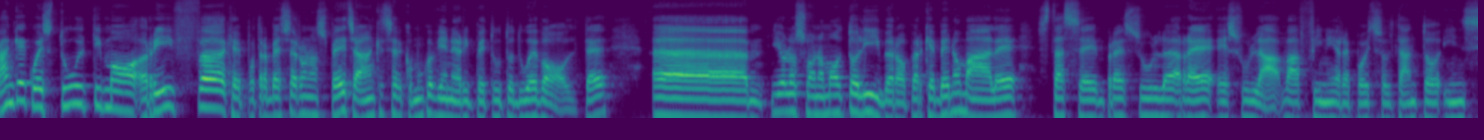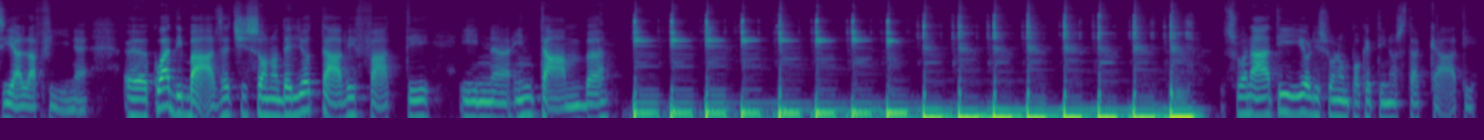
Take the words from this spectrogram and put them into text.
Anche quest'ultimo riff, che potrebbe essere uno special, anche se comunque viene ripetuto due volte, Uh, io lo suono molto libero perché bene o male sta sempre sul re e sulla va a finire poi soltanto in si alla fine. Uh, qua di base ci sono degli ottavi fatti in, in thumb suonati io li suono un pochettino staccati.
